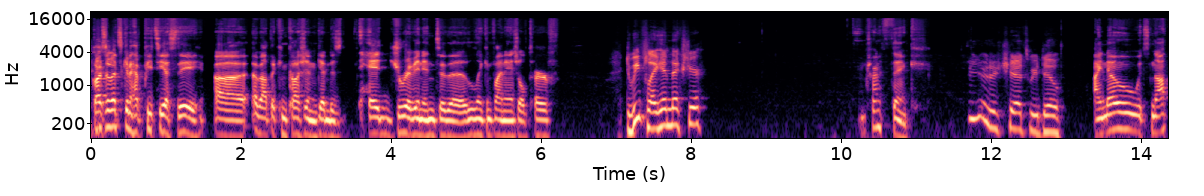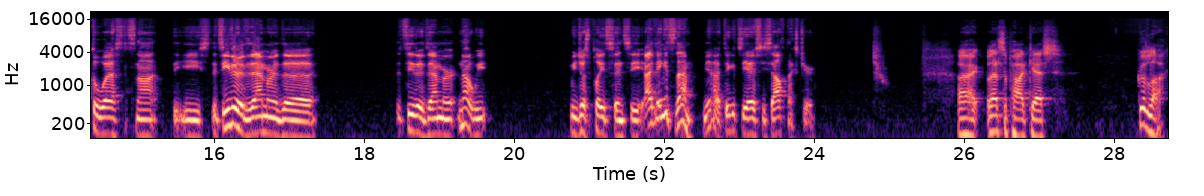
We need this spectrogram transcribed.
Carson Wentz gonna have PTSD uh, about the concussion, getting his head driven into the Lincoln Financial turf. Do we play him next year? I'm trying to think. There's a chance we do. I know it's not the West. It's not the East. It's either them or the. It's either them or no. We we just played Cincy. I think it's them. Yeah, I think it's the AFC South next year. All right. Well, that's the podcast. Good luck.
